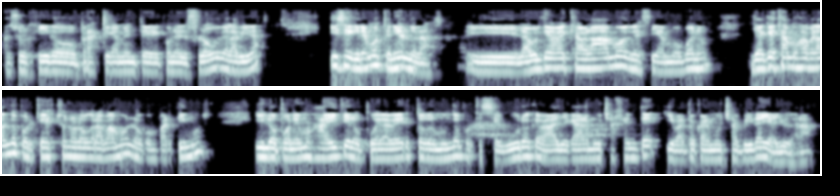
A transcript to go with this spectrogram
han surgido prácticamente con el flow de la vida y seguiremos teniéndolas. Y la última vez que hablábamos decíamos, bueno, ya que estamos hablando, ¿por qué esto no lo grabamos, lo compartimos y lo ponemos ahí que lo pueda ver todo el mundo? Porque seguro que va a llegar a mucha gente y va a tocar muchas vidas y ayudará.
